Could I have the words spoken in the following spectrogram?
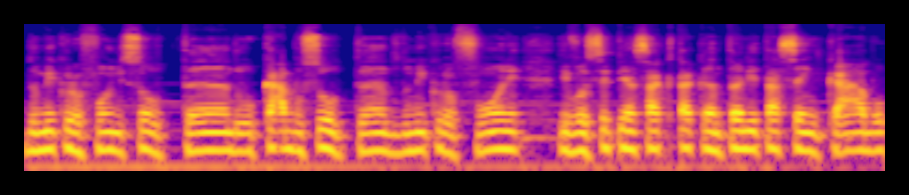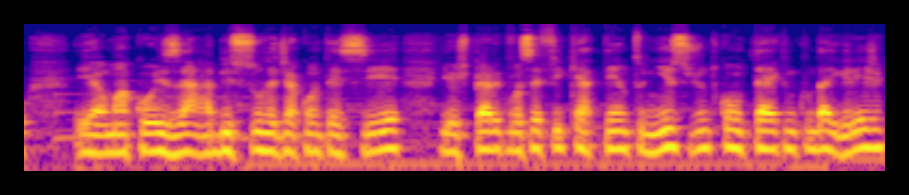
do microfone soltando, o cabo soltando do microfone e você pensar que está cantando e está sem cabo, é uma coisa absurda de acontecer. E eu espero que você fique atento nisso junto com o técnico da igreja.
